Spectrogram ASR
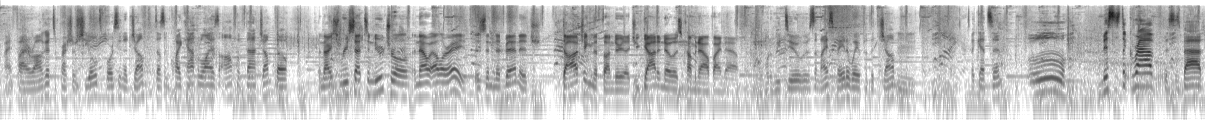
Alright, Firaga to pressure shield, forcing a jump. Doesn't quite capitalize off of that jump, though. A nice reset to neutral, and now LRA is in an advantage. Dodging the thunder that you gotta know is coming out by now. Oh, what do we do? It was a nice fadeaway for the jump. Hmm. But gets in. Ooh, misses the grab. This is bad.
